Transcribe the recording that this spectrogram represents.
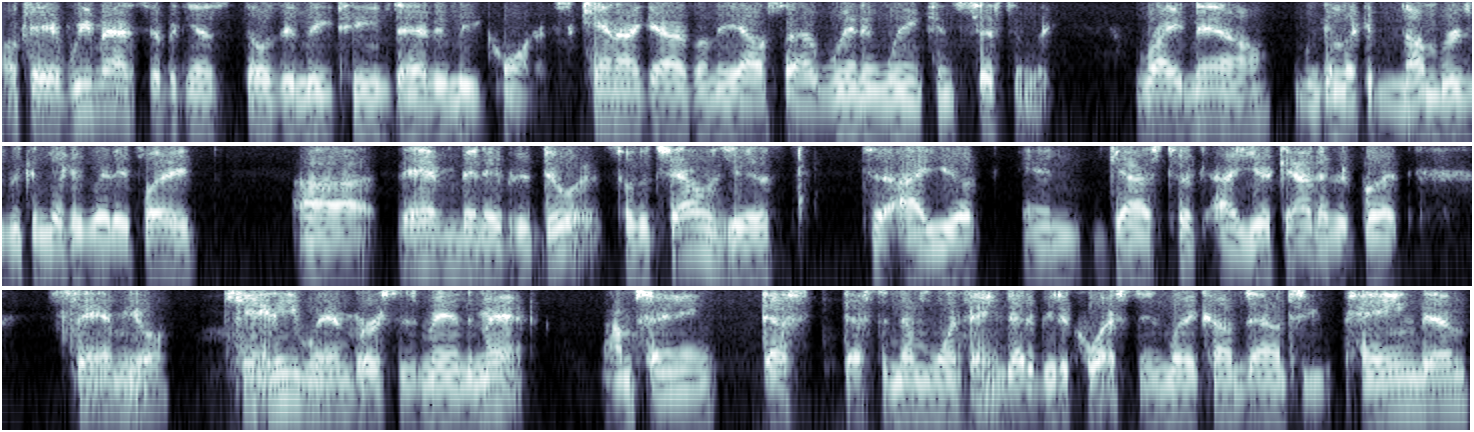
okay, if we match up against those elite teams that have elite corners, can our guys on the outside win and win consistently? Right now, we can look at numbers, we can look at where they played. Uh, they haven't been able to do it. So the challenge is to Aiyuk, and guys took Aiyuk out of it, but Samuel, can he win versus man to man? I'm saying that's that's the number one thing. That'll be the question when it comes down to paying them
